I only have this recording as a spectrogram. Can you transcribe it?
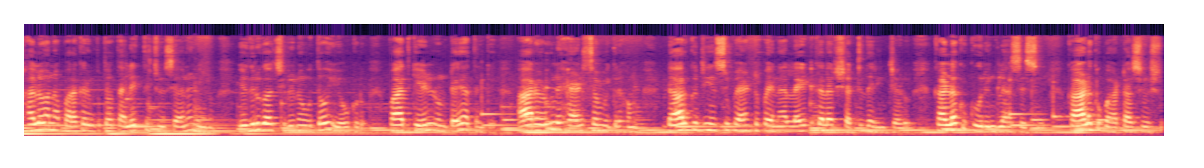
హలో అన్న పలకరింపుతో తలెత్తి చూశాను నేను. ఎదురుగా చిరునవ్వుతో యువకుడు. పాతికేళ్ళు ఉంటాయి అతనికి. ఆరడుగుల హ్యాండ్సమ్ విగ్రహం. డార్క్ జీన్స్ ప్యాంటు పైన లైట్ కలర్ షర్ట్ ధరించాడు. కళ్ళకు కూలింగ్ గ్లాసెస్ కాళ్ళకు బాటా షూస్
